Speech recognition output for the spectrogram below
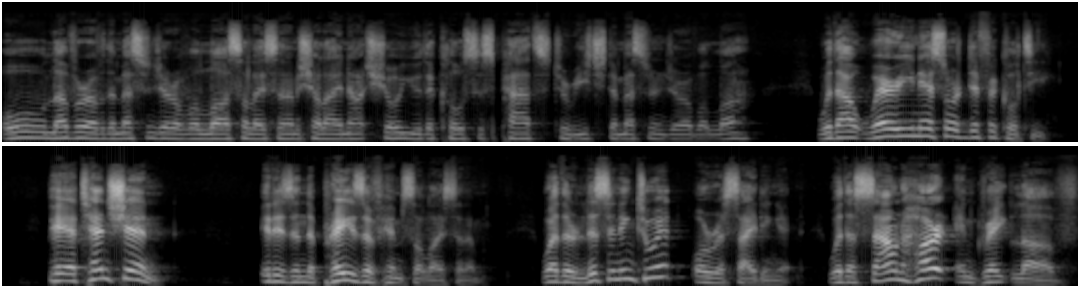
O lover of the Messenger of Allah, وسلم, shall I not show you the closest paths to reach the Messenger of Allah? Without weariness or difficulty. Pay attention. It is in the praise of him, sallallahu whether listening to it or reciting it, with a sound heart and great love,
